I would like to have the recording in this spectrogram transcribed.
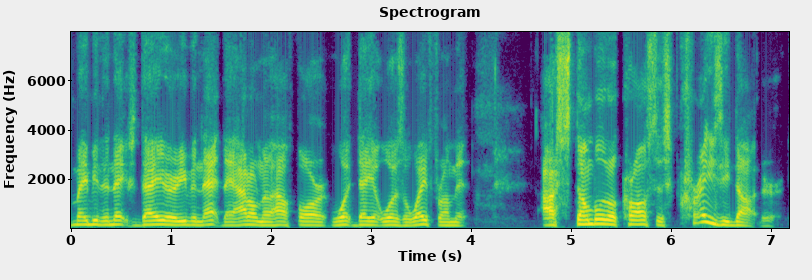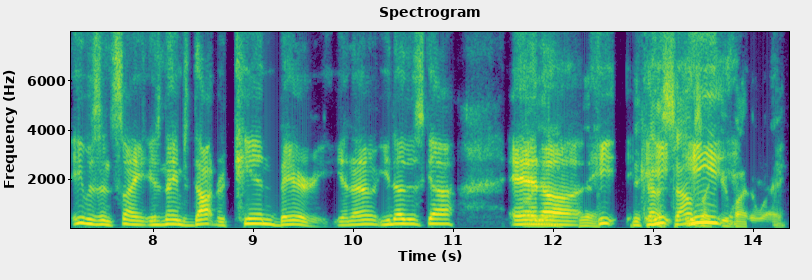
maybe the next day or even that day, I don't know how far, what day it was away from it. I stumbled across this crazy doctor. He was insane. His name's Dr. Ken Berry. You know, you know this guy, and oh, yeah, uh, yeah. he he kind of sounds he, like you, by the way.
